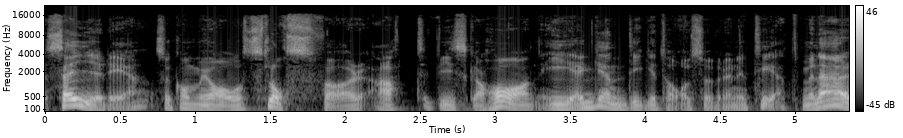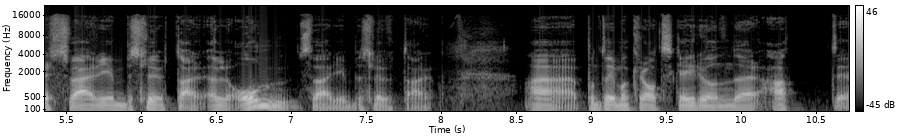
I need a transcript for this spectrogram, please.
säger det så kommer jag att slåss för att vi ska ha en egen digital suveränitet. Men när Sverige beslutar, eller om Sverige beslutar eh, på demokratiska grunder att Eh,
